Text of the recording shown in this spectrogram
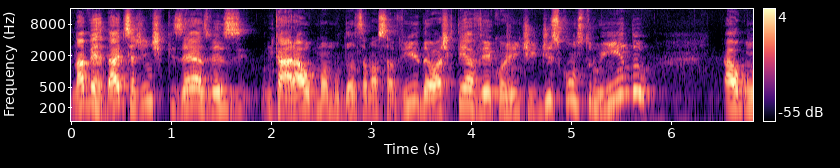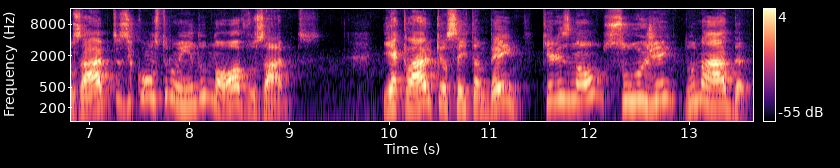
Na verdade, se a gente quiser, às vezes, encarar alguma mudança na nossa vida, eu acho que tem a ver com a gente ir desconstruindo alguns hábitos e construindo novos hábitos. E é claro que eu sei também que eles não surgem do nada.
